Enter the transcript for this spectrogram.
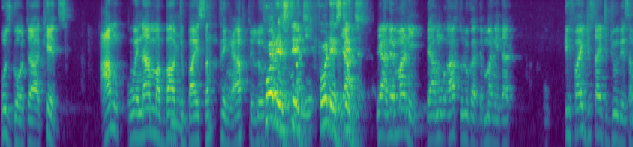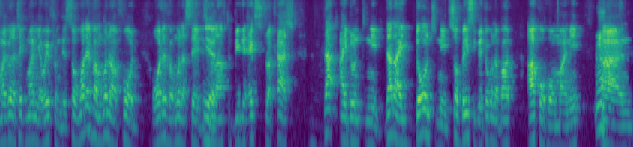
who's got uh, kids. I'm when I'm about Mm. to buy something, I have to look For the money. for the Yeah. state. Yeah, the money. I have to look at the money that if I decide to do this, am I going to take money away from this? So whatever I'm going to afford or whatever I'm going to save is Yeah. going to have to be the extra cash that I don't need. That I don't need. So basically, we're talking about alcohol money Mm. and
